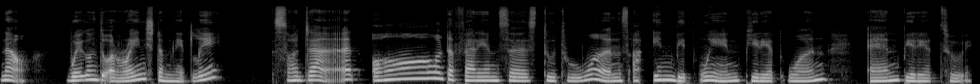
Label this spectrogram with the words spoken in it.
now we're going to arrange them neatly so that all the variances 2 to 1s are in between period 1 and period 2.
